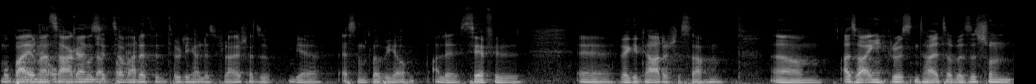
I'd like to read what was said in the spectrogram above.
Wobei man sagen muss, dabei. jetzt erwartet natürlich alles Fleisch. Also wir essen, glaube ich, auch alle sehr viel äh, vegetarische Sachen. Ähm, also eigentlich größtenteils, aber es ist schon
